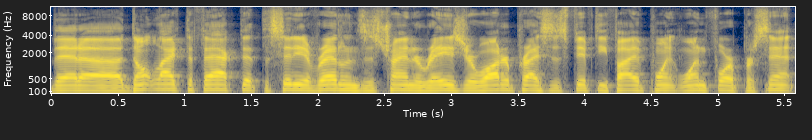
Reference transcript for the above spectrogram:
that uh, don't like the fact that the city of Redlands is trying to raise your water prices 55.14%.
